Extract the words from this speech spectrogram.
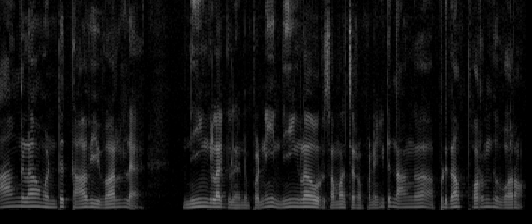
நாங்களாக வந்துட்டு தாவி வரல. நீங்களாக கல்யாணம் பண்ணி நீங்களாக ஒரு சமாச்சாரம் பண்ணிக்கிட்டு நாங்கள் அப்படி தான் பிறந்து வரோம்.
